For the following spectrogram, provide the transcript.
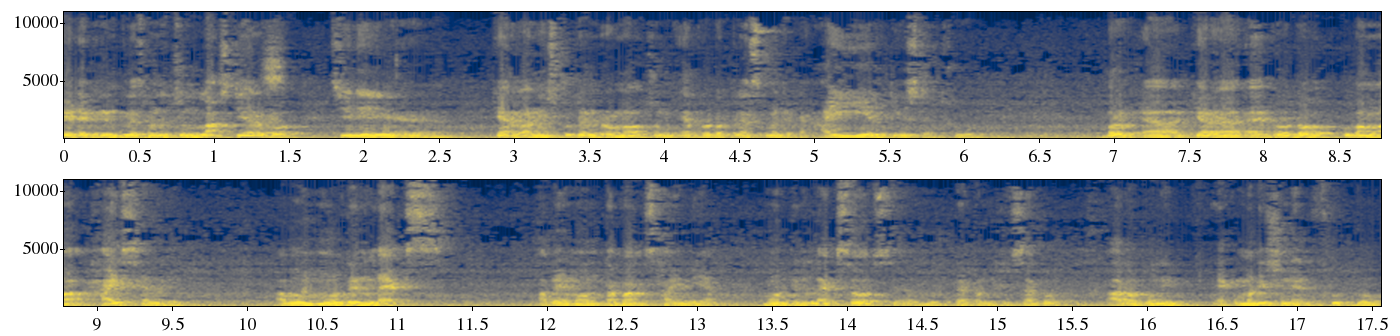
category placement chung last year abo chini kerala ni student rono chung airport placement ka IEL tis ta through but kera airport kubang high salary abo more than lakhs abo amount tabang saimia more than lakhs of uh, with Pepon Rizago, Araboni accommodation and food go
